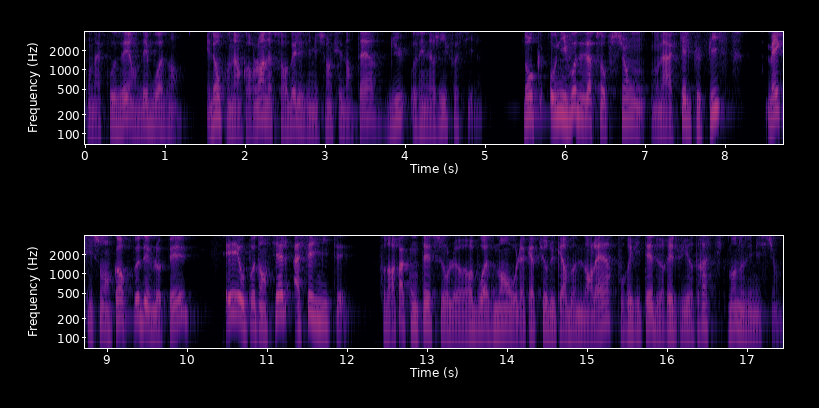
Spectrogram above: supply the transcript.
qu'on a causées en déboisant. Et donc on est encore loin d'absorber les émissions excédentaires dues aux énergies fossiles. Donc au niveau des absorptions, on a quelques pistes, mais qui sont encore peu développées et au potentiel assez limité. Il ne faudra pas compter sur le reboisement ou la capture du carbone dans l'air pour éviter de réduire drastiquement nos émissions.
